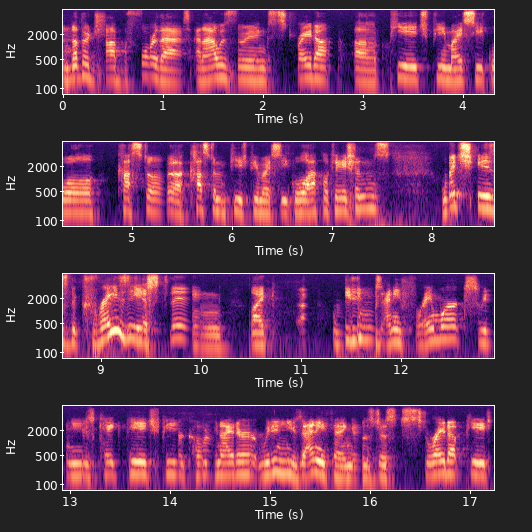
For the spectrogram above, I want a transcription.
another job before that, and I was doing straight up uh, PHP MySQL custom uh, custom PHP MySQL applications, which is the craziest thing. Like uh, we didn't use any frameworks, we didn't use CakePHP or CodeIgniter, we didn't use anything. It was just straight up PHP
